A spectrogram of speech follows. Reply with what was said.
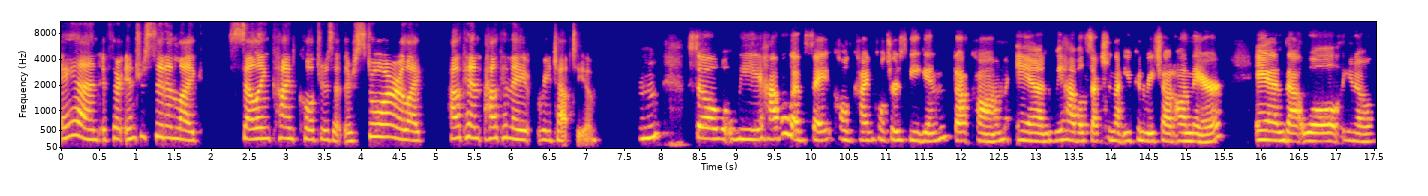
And if they're interested in like selling kind cultures at their store or like how can how can they reach out to you mm-hmm. so we have a website called kindculturesvegan.com and we have a section that you can reach out on there and that will you know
